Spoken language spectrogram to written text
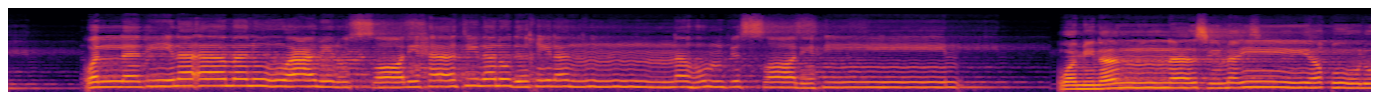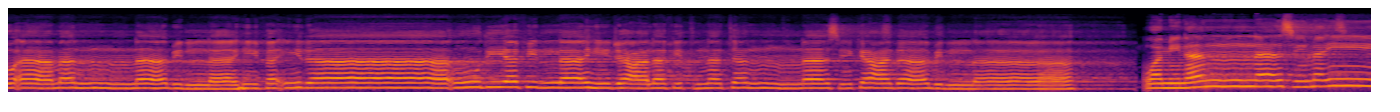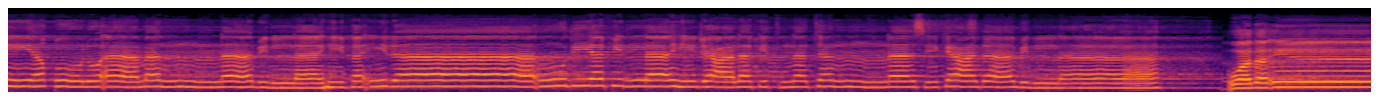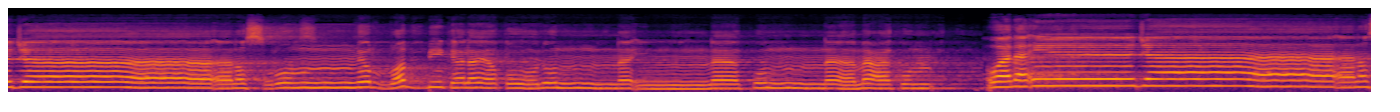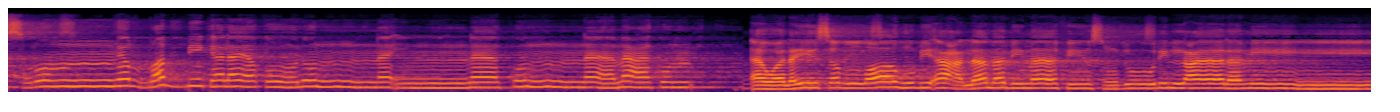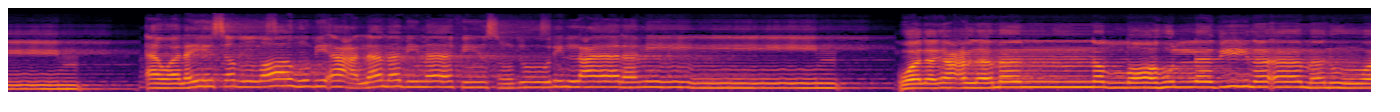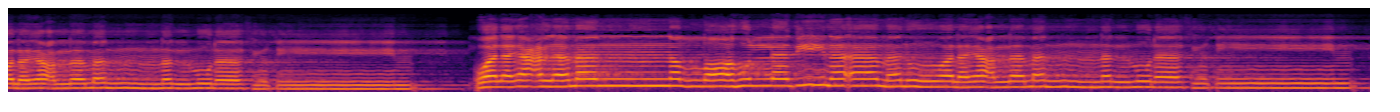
والذين آمنوا وعملوا الصالحات لندخلنهم في الصالحين ومن الناس من يقول آمنا بالله فإذا أودي في الله جعل فتنة الناس كعذاب الله. ومن الناس من يقول آمنا بالله فإذا أُوذِيَ في الله جعل فتنة الناس كعذاب الله. ولئن جاء نصر من ربك ليقولن إنا كنا معكم. ولئن جاء نصر من ربك ليقولن إنا كنا معكم أوليس الله بأعلم بما في صدور العالمين أوليس الله بأعلم بما في صدور العالمين وَلَيَعْلَمَنَّ اللَّهُ الَّذِينَ آمَنُوا وَلَيَعْلَمَنَّ الْمُنَافِقِينَ. وَلَيَعْلَمَنَّ اللَّهُ الَّذِينَ آمَنُوا وَلَيَعْلَمَنَّ الْمُنَافِقِينَ.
